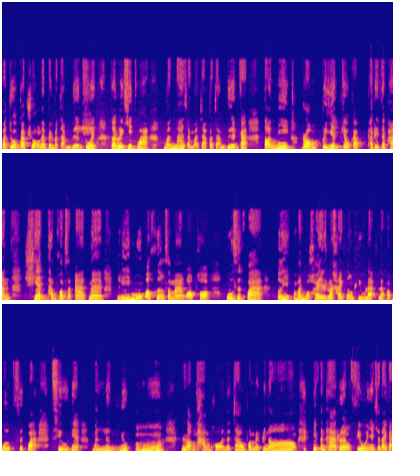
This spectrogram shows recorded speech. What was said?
ประจวบกับช่วงนั้นเป็นประจำเดือนตัวยก็เลยคิดว่ามันน่าจะมาจากประจำเดือนค่ะ ตอนนี้ลองเปลี่ยนเกี่ยวกับผลิตภัณฑ์เช็ดทำความสะอาดหน้ารีมูฟเอาเครื่องสำอางออกพอรู้สึกว่า เอ้ย มันบอกให้ระคายเคืองผิวละ แล้วก็รู้สึกว่าสิวเนี่ย มันเริ่มยุบอืมลองทำพอนะเจ้าพ่อแม่พี่น้อง มีปัญหาเรื่องสิวอย่างจะได้ก็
